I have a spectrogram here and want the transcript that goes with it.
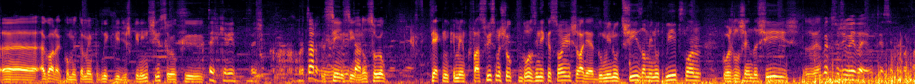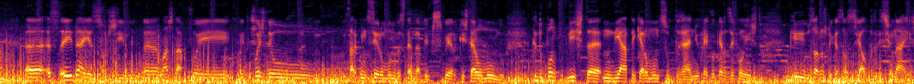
Ah, agora, como eu também publico vídeos pequeninos, sim, sou eu que. Tens que tens que recortar. Sim, sim, não sou eu tecnicamente que faço isso, mas sou que dou as indicações, olha, do minuto X ao minuto Y, com as legendas X. Como é que surgiu a ideia Ah, a, a ideia surgiu, ah, lá está, foi, foi depois de eu começar a conhecer o mundo da stand-up e perceber que isto era um mundo que, do ponto de vista mediático, era um mundo subterrâneo. O que é que eu quero dizer com isto? Que os órgãos de comunicação social tradicionais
